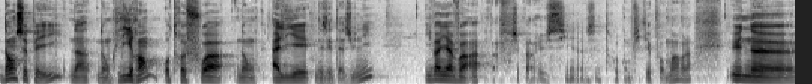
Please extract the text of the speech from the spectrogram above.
dans ce pays, donc l'Iran, autrefois donc allié des États-Unis, il va y avoir, ah, je n'ai pas réussi, euh, c'est trop compliqué pour moi, voilà, une, euh,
